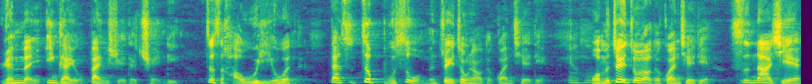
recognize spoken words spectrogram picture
人们应该有办学的权利，这是毫无疑问的。但是这不是我们最重要的关切点，我们最重要的关切点是那些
